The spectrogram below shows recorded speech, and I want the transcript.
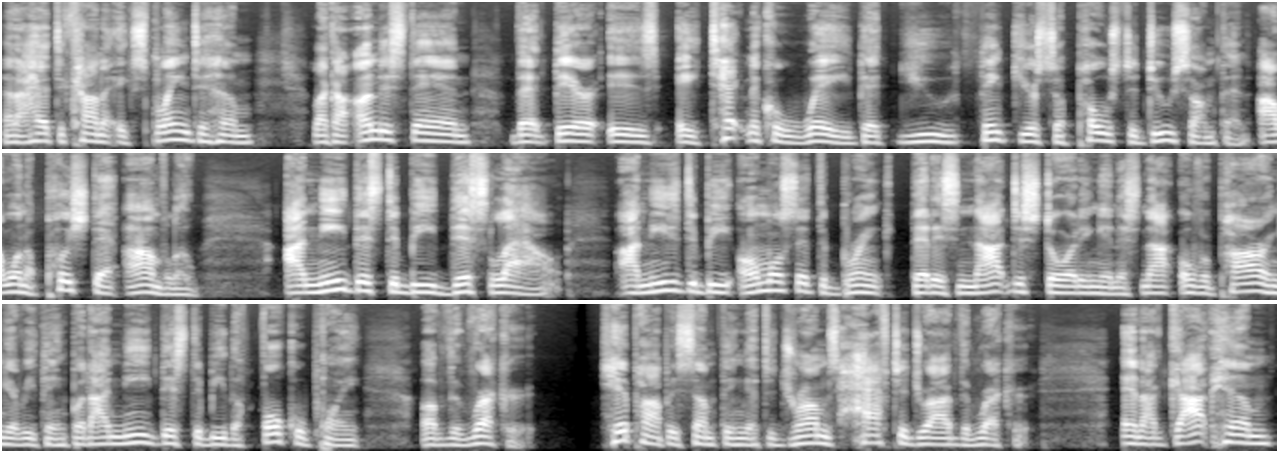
And I had to kind of explain to him, like, I understand that there is a technical way that you think you're supposed to do something. I want to push that envelope. I need this to be this loud. I need it to be almost at the brink that it's not distorting and it's not overpowering everything, but I need this to be the focal point of the record. Hip hop is something that the drums have to drive the record. And I got him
